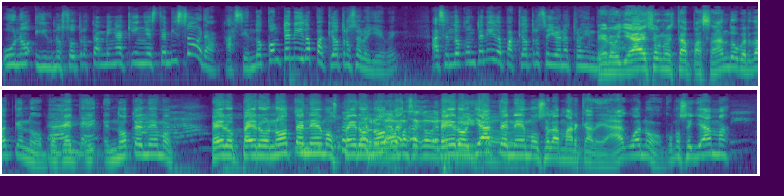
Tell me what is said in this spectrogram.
Uno y nosotros también aquí en esta emisora haciendo contenido para que otro se lo lleve, haciendo contenido para que otro se lleve a nuestros invitados. Pero ya eso no está pasando, ¿verdad que no? Porque Anda. eh, no tenemos, pero pero no tenemos, pero Pero no, te- sacar pero ya tenemos la marca de agua, ¿no? ¿Cómo se llama? Watermark.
